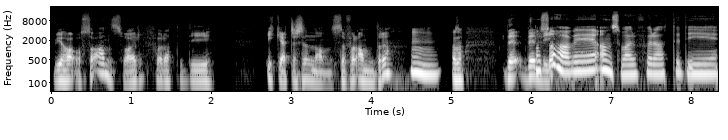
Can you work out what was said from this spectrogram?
vi har også ansvar for at de ikke er til sjenanse for andre. Mm. Det Og så har vi ansvar for at de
